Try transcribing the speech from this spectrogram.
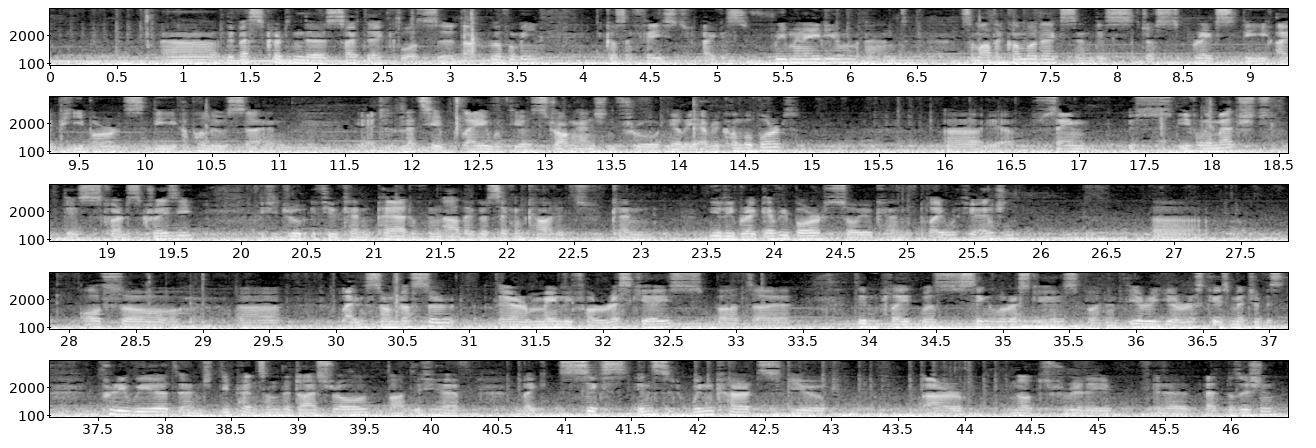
Uh, the best card in the side deck was uh, Dark for me because I faced, I guess, three Mannadium and some other combo decks and this just breaks the IP boards, the Apollousa and yeah, it lets you play with your strong engine through nearly every combo board. Uh, yeah, same is evenly matched. This card is crazy. If you drew, if you can pair it with another go second card, it can nearly break every board, so you can play with your engine. Uh, also, uh, Lightning Storm Duster, they are mainly for rescue ace, but uh, didn't play it with single rescue ace, but in theory your rescue matchup is pretty weird and depends on the dice roll, but if you have like six instant win cards, you are not really in a bad position.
